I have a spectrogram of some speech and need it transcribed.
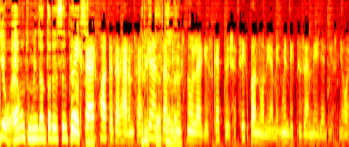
Jó, elmondtunk mindent a részvénypiacon? Richter 6390, mínusz 0,2, és a cikk Pannónia még mindig 14,8.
